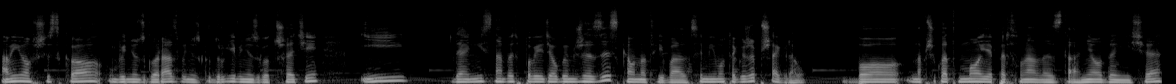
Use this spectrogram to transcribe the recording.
A mimo wszystko wyniósł go raz, wyniósł go drugi, wyniósł go trzeci i Denis nawet powiedziałbym, że zyskał na tej walce, mimo tego, że przegrał. Bo na przykład moje personalne zdanie o Denisie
